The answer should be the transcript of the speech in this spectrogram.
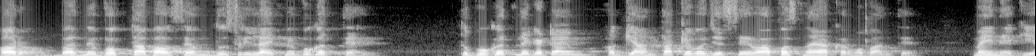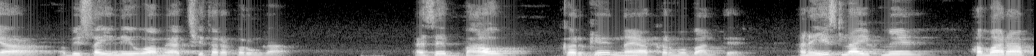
और बाद में भोक्ता भाव से हम दूसरी लाइफ में भुगतते हैं। तो भुगतने के टाइम अज्ञानता के वजह से वापस नया कर्म बांधते हैं। मैंने किया अभी सही नहीं हुआ मैं अच्छी तरह करूँगा। ऐसे भाव करके नया कर्म बांधते हैं। यानी इस लाइफ में हमारा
